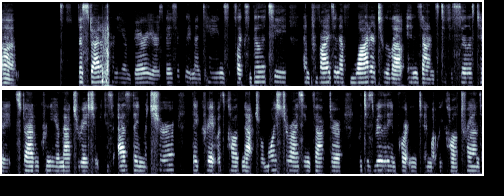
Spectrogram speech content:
um, the stratum corneum barriers basically maintains flexibility and provides enough water to allow enzymes to facilitate stratum corneum maturation because as they mature, they create what's called natural moisturizing factor, which is really important in what we call trans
